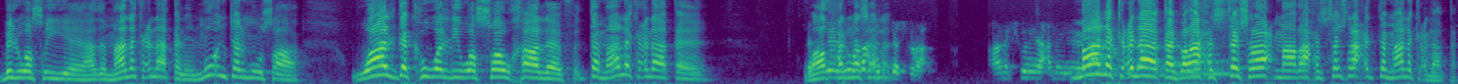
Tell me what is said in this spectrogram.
بالوصية هذا ما لك علاقة لأن مو أنت الموصى. والدك هو اللي وصى وخالف أنت ما لك علاقة. واضحه سيد، وراح المسألة؟ استشرع. أنا شوية يعني ما لك علاقة راح استشرع ما راح استشرع أنت ما لك علاقة.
